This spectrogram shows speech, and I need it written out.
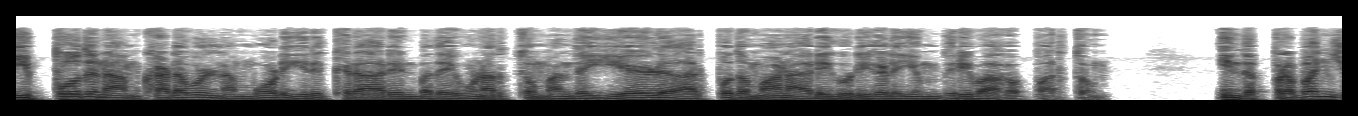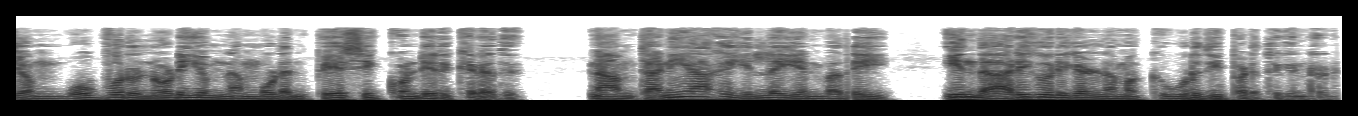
இப்போது நாம் கடவுள் நம்மோடு இருக்கிறார் என்பதை உணர்த்தும் அந்த ஏழு அற்புதமான அறிகுறிகளையும் விரிவாக பார்த்தோம். இந்த பிரபஞ்சம் ஒவ்வொரு நொடியும் நம்முடன் பேசிக் கொண்டிருக்கிறது. நாம் தனியாக இல்லை என்பதை இந்த அறிகுறிகள் நமக்கு உறுதிப்படுத்துகின்றன.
